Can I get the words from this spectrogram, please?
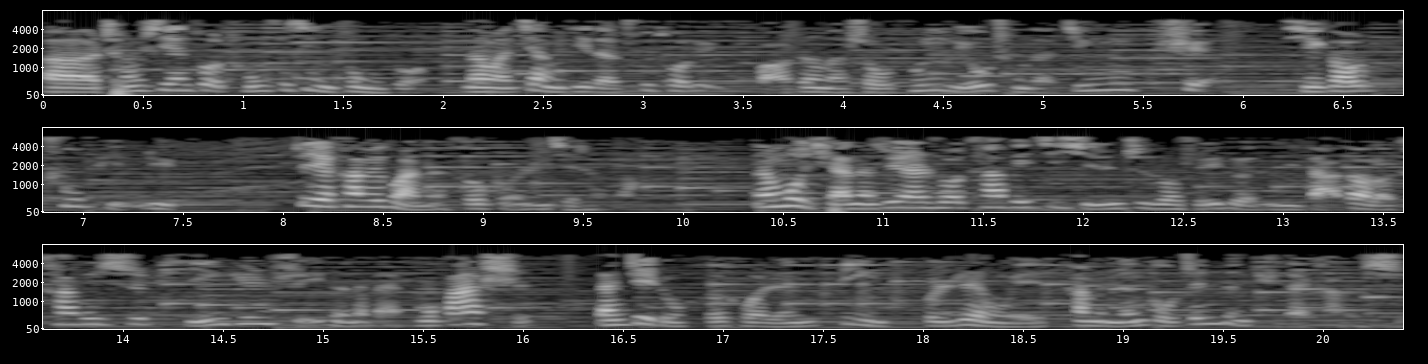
呃，长时间做重复性动作，那么降低的出错率，保证了手冲流程的精确，提高出品率。这些咖啡馆的合伙人介绍道。那目前呢，虽然说咖啡机器人制作水准已达到了咖啡师平均水准的百分之八十，但这种合伙人并不认为他们能够真正取代咖啡师。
